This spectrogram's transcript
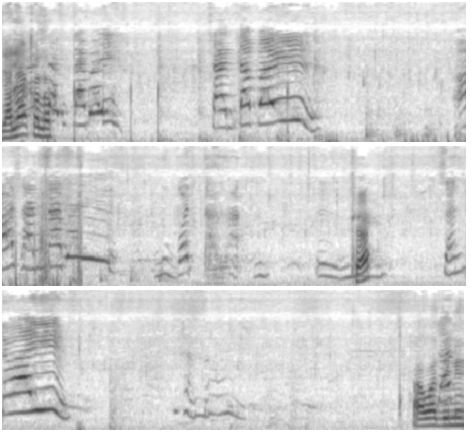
झाला कलर? काय आवाज येणे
